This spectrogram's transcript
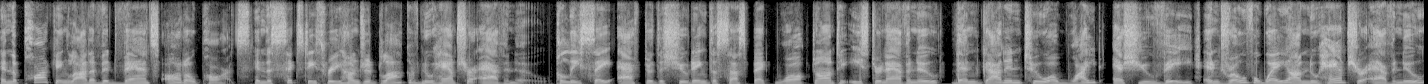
in the parking lot of Advanced Auto Parts in the 6300 block of New Hampshire Avenue. Police say after the shooting, the suspect walked onto Eastern Avenue, then got into a white SUV and drove away on New Hampshire Avenue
